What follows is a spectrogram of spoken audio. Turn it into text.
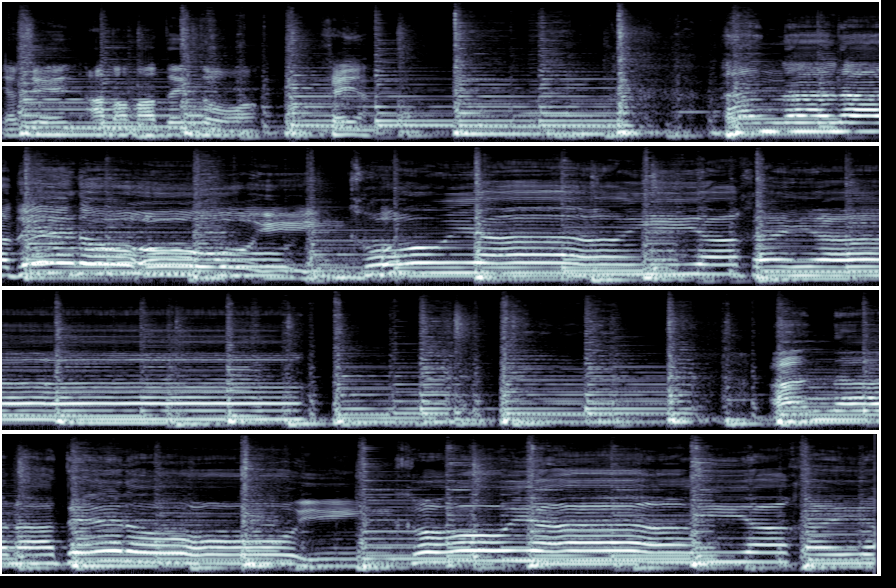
要先阿娜娜得多吗？可以啊。あななでどいこやいやはやあななでどいこやいやはや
